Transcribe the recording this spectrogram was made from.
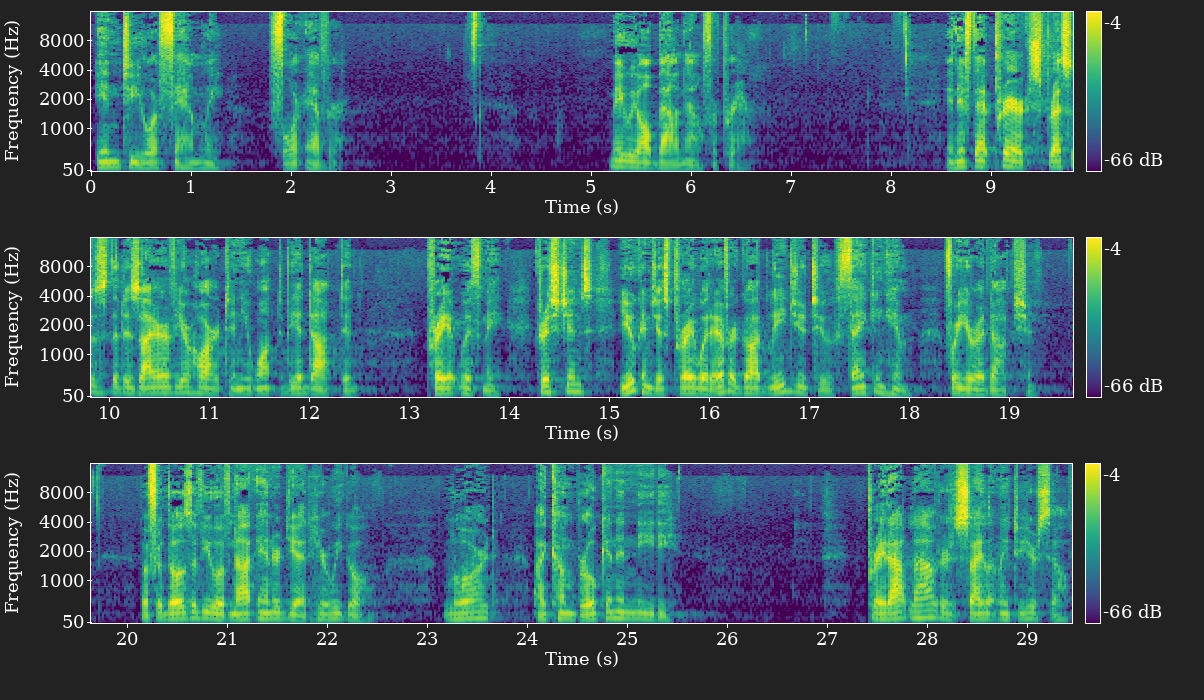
into your family forever. May we all bow now for prayer. And if that prayer expresses the desire of your heart and you want to be adopted, pray it with me. Christians, you can just pray whatever God leads you to, thanking Him for your adoption. But for those of you who have not entered yet, here we go. Lord, I come broken and needy. Pray it out loud or silently to yourself.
